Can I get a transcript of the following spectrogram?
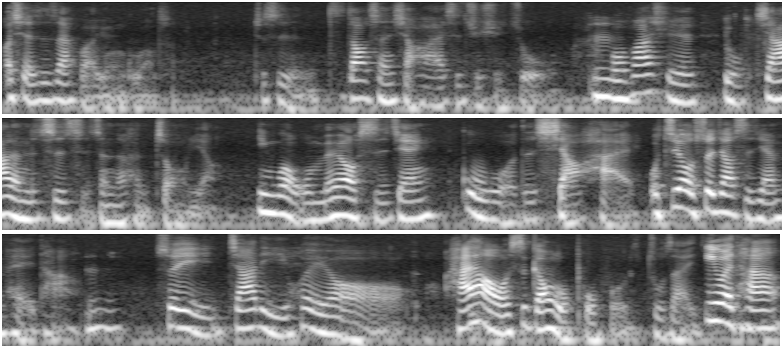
而且是在怀孕过程。就是直到生小孩还是继续做。嗯我发觉有家人的支持真的很重要，因为我没有时间顾我的小孩，我只有睡觉时间陪他。嗯，所以家里会有还好，我是跟我婆婆住在一起，因为她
